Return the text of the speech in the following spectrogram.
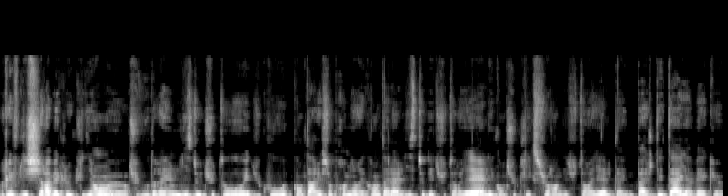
réfléchir avec le client. euh, tu voudrais une liste de tutos et du coup, quand tu arrives sur le premier écran, t'as la liste des tutoriels et quand tu cliques sur un des tutoriels, t'as une page détail avec euh,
